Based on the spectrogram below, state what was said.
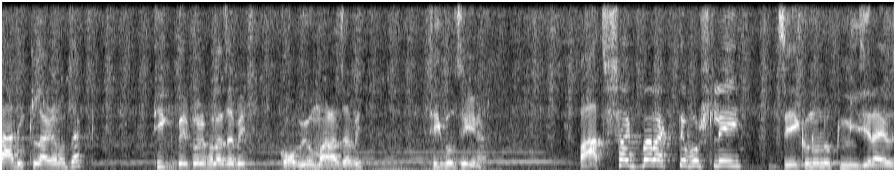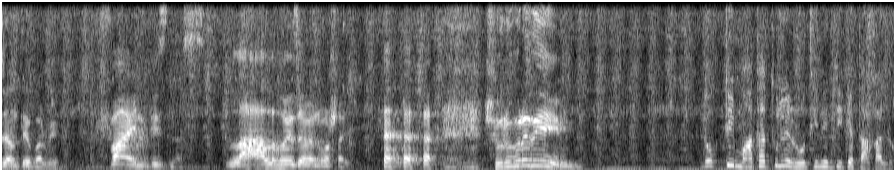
তারিখ লাগানো যাক? ঠিক বের করে ফেলা যাবে, কবেও মারা যাবে? ঠিক বলছি কি না? পাঁচ শাকবার রাখতে বসলেই যে কোনো লোক নিজের আয়ও জানতে পারবে। ফাইন বিজনেস লাল হয়ে যাবেন মশাই। শুরু করে দিন। লোকটি মাথা তুলে রতিনের দিকে তাকালো।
